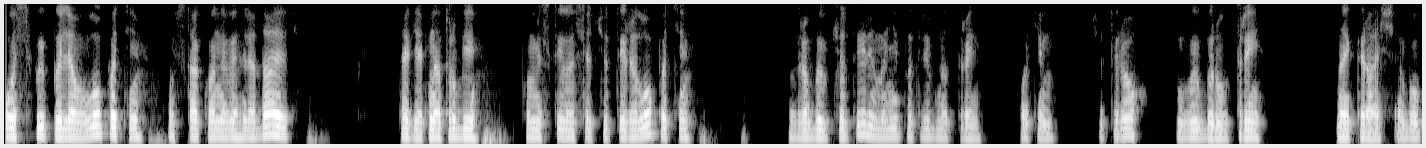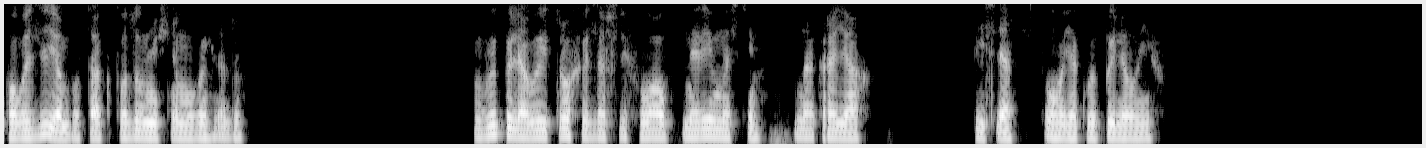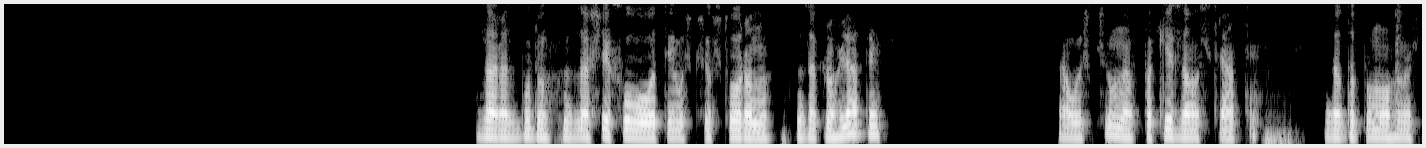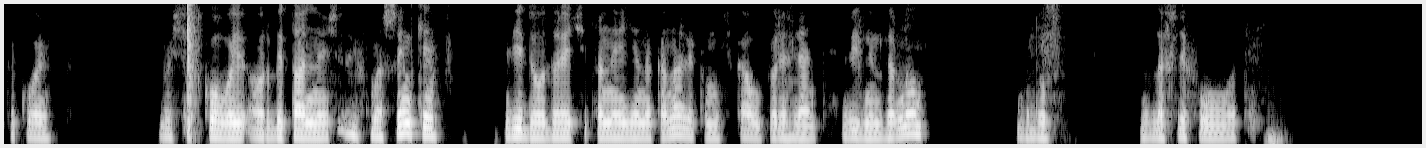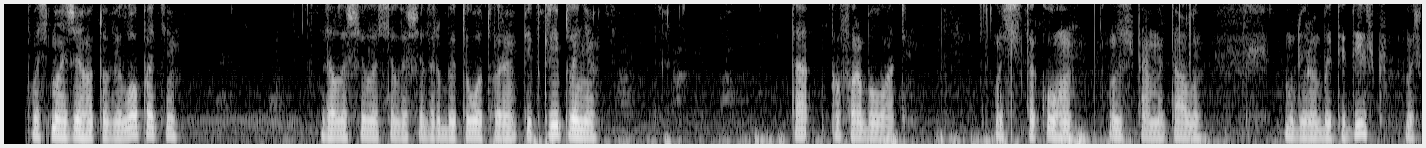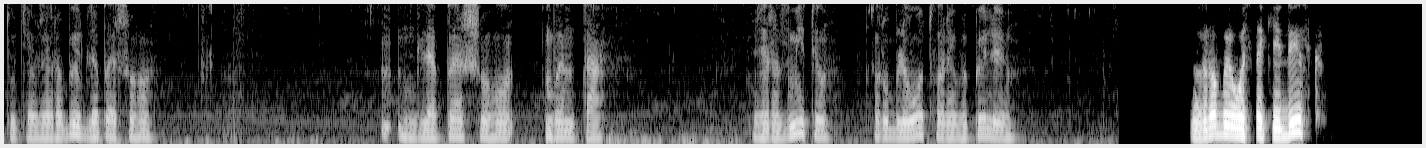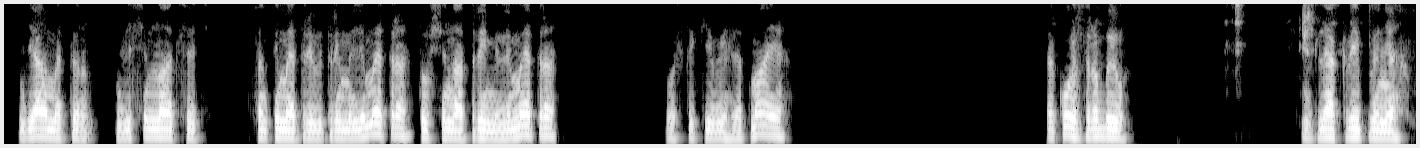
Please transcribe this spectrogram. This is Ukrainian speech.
Ось випиляв лопаті, ось так вони виглядають. Так як на трубі помістилося 4 лопаті, зробив 4, мені потрібно 3. Потім з 4 виберу 3 найкраще. Або по вазі, або так по зовнішньому вигляду. Випиляв і трохи зашліфував нерівності на краях після того, як випилював їх. Зараз буду зашліфовувати ось цю сторону, закругляти, а ось цю навпаки заостряти за допомогою ось такої безщіткової орбітальної шліфмашинки. Відео, до речі, про неї є на каналі, кому цікаво, перегляньте. Різним зерном буду зашліфовувати. Ось майже готові лопаті. Залишилося лише зробити отвори під кріплення та пофарбувати. Ось з такого листа металу буду робити диск. Ось тут я вже робив для першого для першого винта. Вже розмітив, роблю отвори, випилюю. Зробив ось такий диск. Діаметр 18 см і 3 мм, товщина 3 мм. Ось такий вигляд має. Також зробив для кріплення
